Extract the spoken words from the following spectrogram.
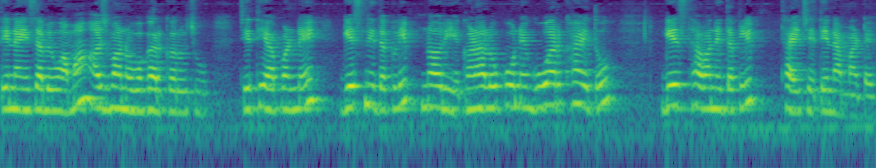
તેના હિસાબે હું આમાં અજમાનો વઘાર કરું છું. જેથી આપણને ગેસની તકલીફ ન રહે. ઘણા લોકોને ગુવાર ખાય તો ગેસ થવાની તકલીફ થાય છે તેના માટે.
